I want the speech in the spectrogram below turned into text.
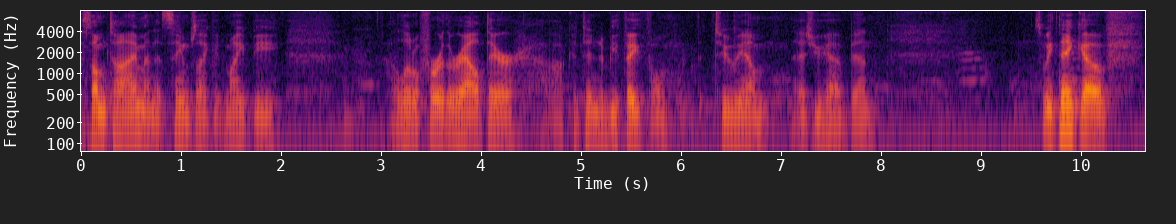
sometime, and it seems like it might be a little further out there. Uh, continue to be faithful to Him as you have been. So we think of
